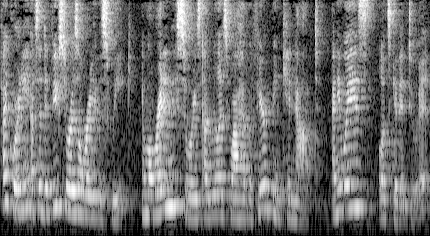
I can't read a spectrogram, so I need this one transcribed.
Hi Courtney, I've sent a few stories already this week, and while writing these stories, I realized why I have a fear of being kidnapped. Anyways, let's get into it.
